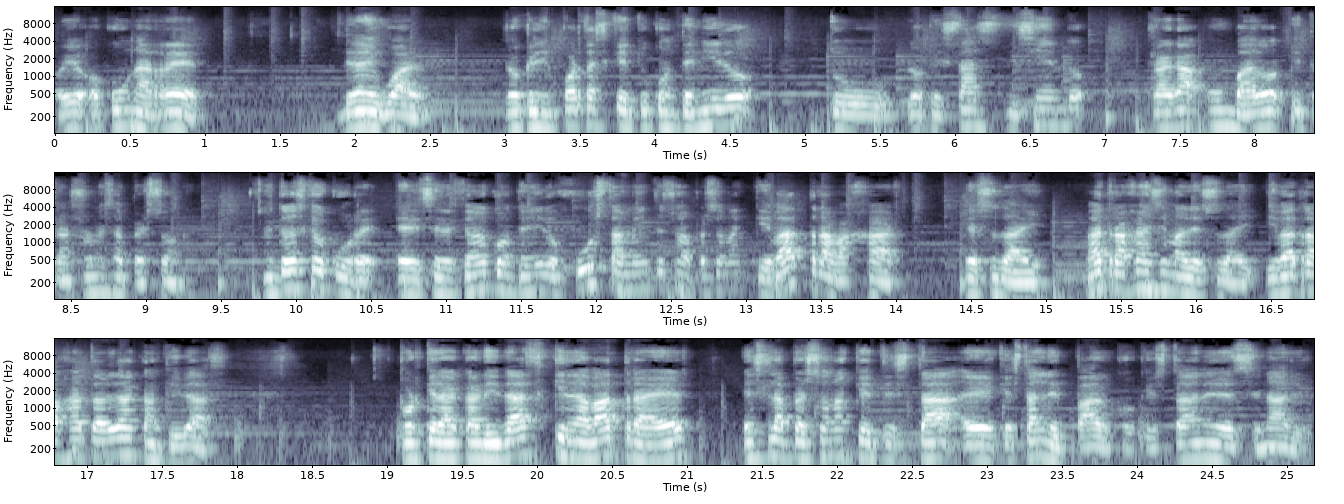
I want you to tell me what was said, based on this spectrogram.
o con una red, le da igual. Lo que le importa es que tu contenido lo que estás diciendo traiga un valor y transforme a esa persona. Entonces, ¿qué ocurre? El seleccionador contenido justamente es una persona que va a trabajar eso de ahí, va a trabajar encima de eso de ahí y va a trabajar través de la cantidad. Porque la calidad quien la va a traer es la persona que, te está, eh, que está en el palco, que está en el escenario.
